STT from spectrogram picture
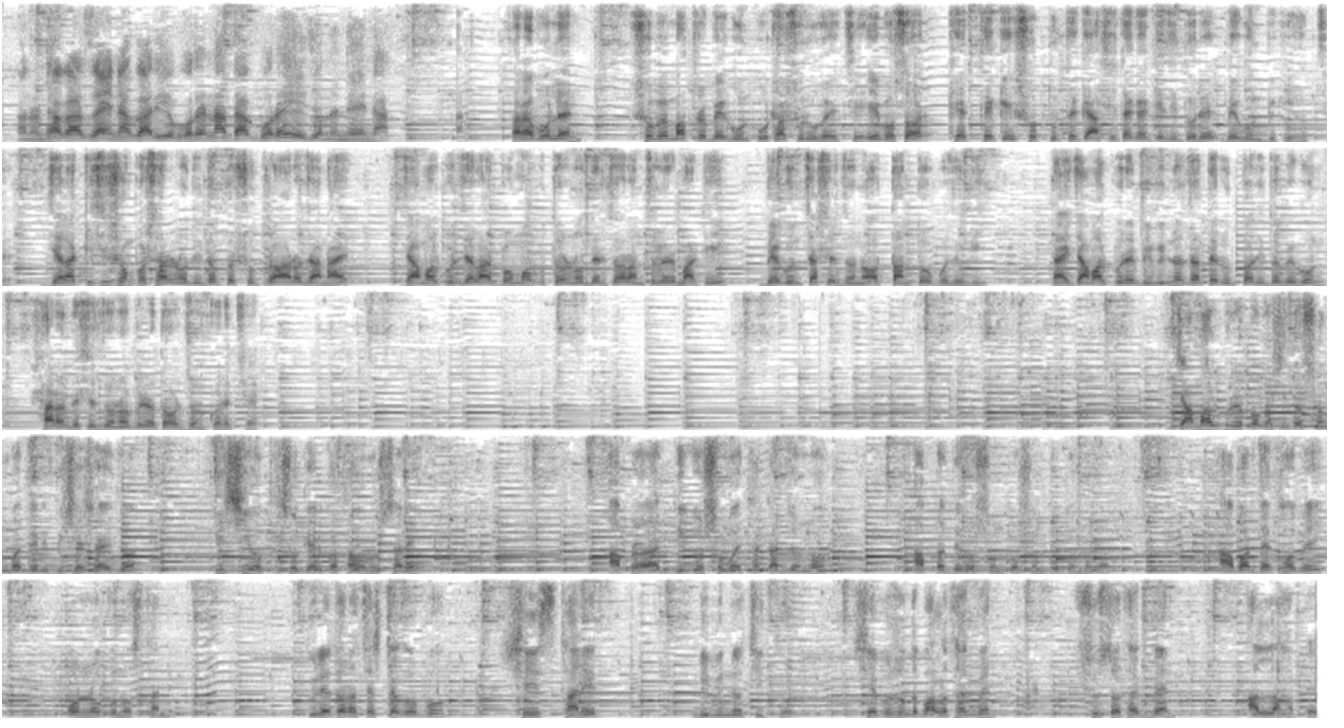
মানে ঢাকা যায় না গাড়ি ভরে না, দাগ ভরে, এই জন্য নেয় না। তারা বলেন সবে মাত্র বেগুন ওঠা শুরু হয়েছে। এবছর ক্ষেত থেকে সত্তর থেকে আশি টাকা কেজি দরে বেগুন বিক্রি হচ্ছে। জেলা কৃষি সম্প্রসারণ অধিদপ্তর সূত্র আরও জানায়, জামালপুর জেলার ব্রহ্মপুত্র নদের চরাঞ্চলের মাটি বেগুন চাষের জন্য অত্যন্ত উপযোগী। তাই জামালপুরে বিভিন্ন জাতের উৎপাদিত বেগুন সারা দেশে জনপ্রিয়তা অর্জন করেছে। জামালপুরে প্রকাশিত সংবাদের বিশেষ আয়োজন, কৃষি ও কৃষকের কথা অনুষ্ঠানে। আপনারা দীর্ঘ সময় থাকার জন্য আপনাদের অসংখ্য অসংখ্য ধন্যবাদ। আবার দেখা হবে অন্য কোনো স্থানে। তুলে ধরার চেষ্টা করব সেই স্থানের বিভিন্ন চিত্র। সে পর্যন্ত ভালো থাকবেন, সুস্থ থাকবেন। আল্লাহ হাফেজ।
